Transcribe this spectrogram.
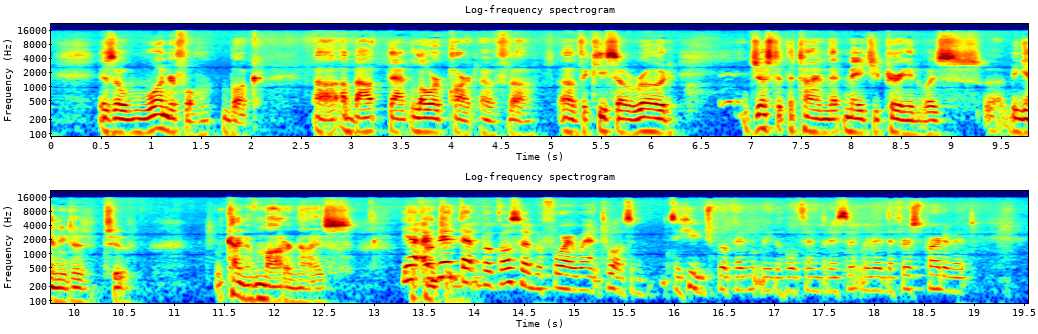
is a wonderful book uh, about that lower part of uh, of the Kiso Road, just at the time that Meiji period was uh, beginning to to kind of modernize. Yeah, I read that book also before I went. Well, it's a, it's a huge book. I didn't read the whole thing, but I certainly read the first part of it.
